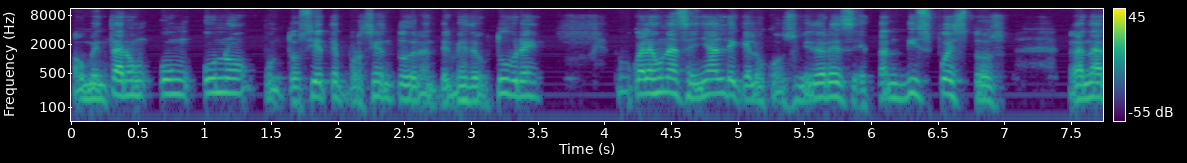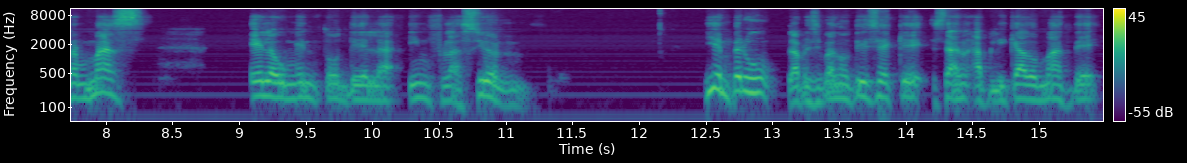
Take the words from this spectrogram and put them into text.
aumentaron un 1.7% durante el mes de octubre, lo cual es una señal de que los consumidores están dispuestos a ganar más el aumento de la inflación. Y en Perú, la principal noticia es que se han aplicado más de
